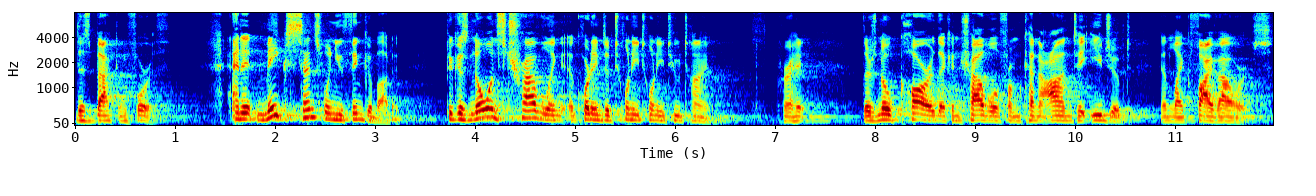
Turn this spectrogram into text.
This back and forth. And it makes sense when you think about it. Because no one's traveling according to 2022 time, right? There's no car that can travel from Canaan to Egypt in like five hours.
